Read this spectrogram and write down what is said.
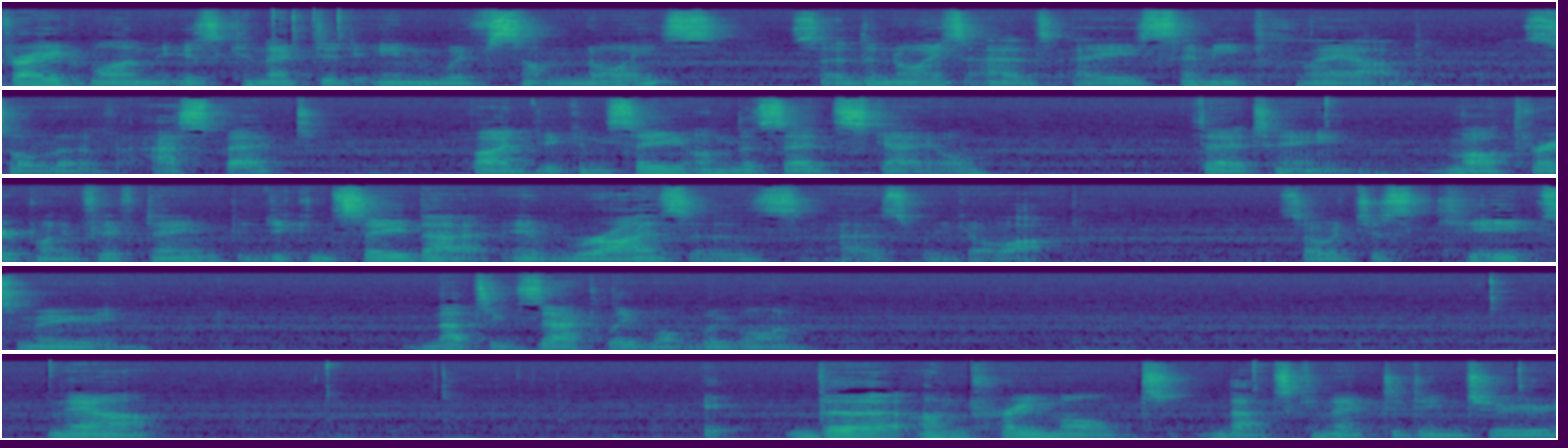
grade 1 is connected in with some noise so the noise adds a semi-cloud sort of aspect but you can see on the Z scale 13 well 3.15 but you can see that it rises as we go up so it just keeps moving. That's exactly what we want. Now, the unpremult that's connected into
